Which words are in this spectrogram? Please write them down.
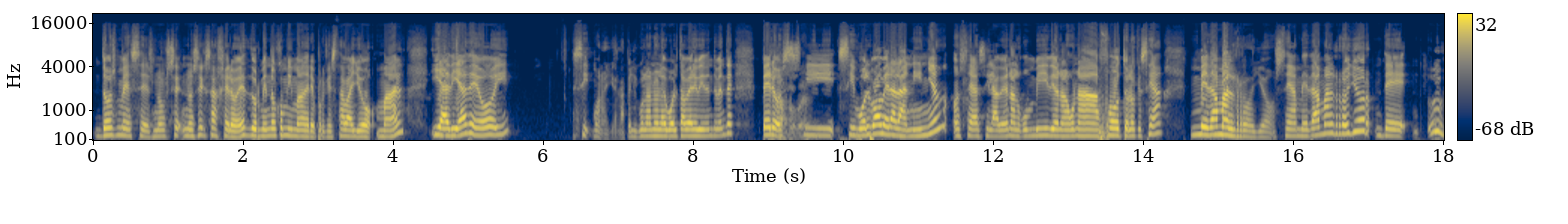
dos meses, no sé, no se exagero, ¿eh? durmiendo con mi madre porque estaba yo mal. Y a día de hoy, sí, bueno, yo la película no la he vuelto a ver, evidentemente, pero tampoco, si, si vuelvo a ver a la niña, o sea, si la veo en algún vídeo, en alguna foto, lo que sea, me da mal rollo. O sea, me da mal rollo de. "Uh,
